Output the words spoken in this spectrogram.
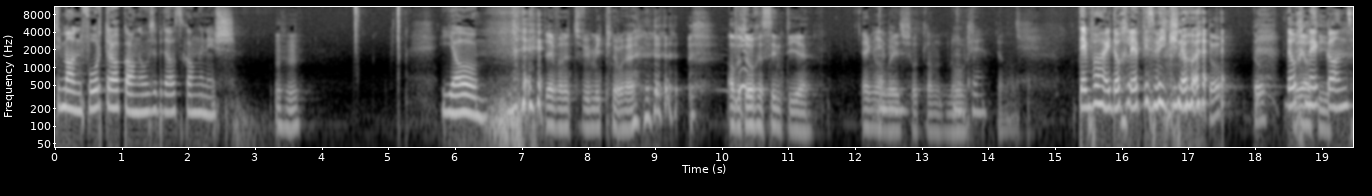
Sind an einen Vortrag gegangen, wo es über das gegangen ist. Mhm. Ja, Die haben nicht viel mitgenommen. Aber doch, es sind die England. Wales, Schottland, Nordirland. okay. In dem Fall habe ich doch etwas mitgenommen. Doch, doch. Doch Mehr nicht ich. ganz.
